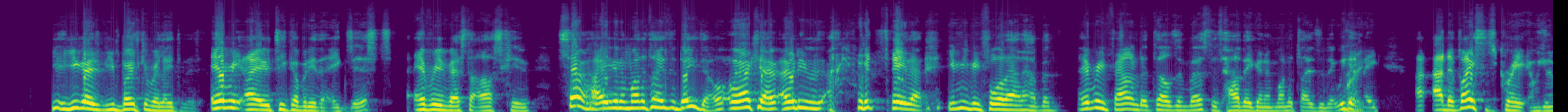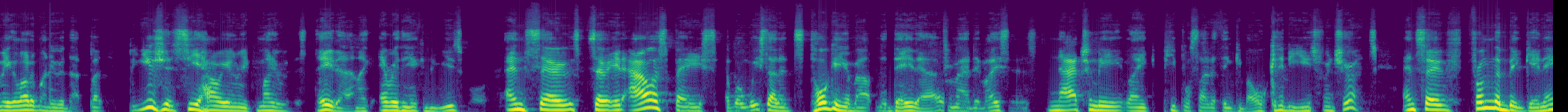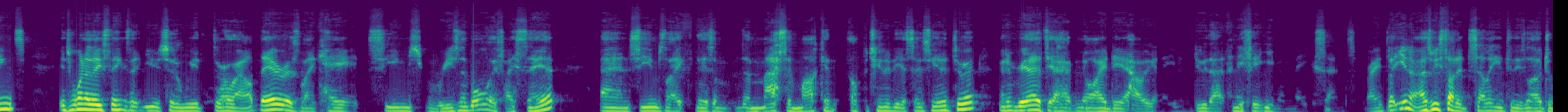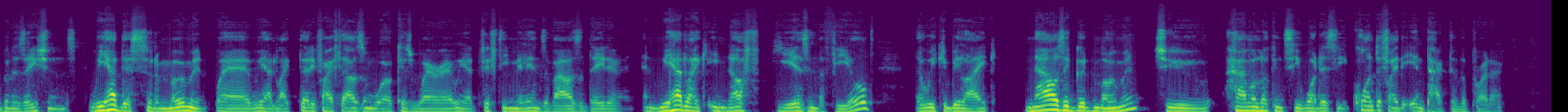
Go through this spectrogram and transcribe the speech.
you, you guys, you both can relate to this. Every IoT company that exists, every investor asks you, so how are you going to monetize the data? Or, or actually, I, I would even I would say that even before that happens, every founder tells investors how they're going to monetize the data. We're going Right. to make our, our device is great, and we're going to make a lot of money with that. But but you should see how we're going to make money with this data and like everything it can be used for. And so, so in our space, when we started talking about the data from our devices, naturally, like people started thinking about, oh, well, can it be used for insurance? And so from the beginnings, it's one of those things that you sort of we throw out there as like, hey, it seems reasonable if I say it, and seems like there's a the massive market opportunity associated to it. But in reality, I have no idea how we're going to even do that, and if it even makes sense, right? But you know, as we started selling into these large organizations, we had this sort of moment where we had like 35,000 workers, where we had 50 millions of hours of data, and we had like enough years in the field that we could be like, now is a good moment to have a look and see what is the quantify the impact of the product.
